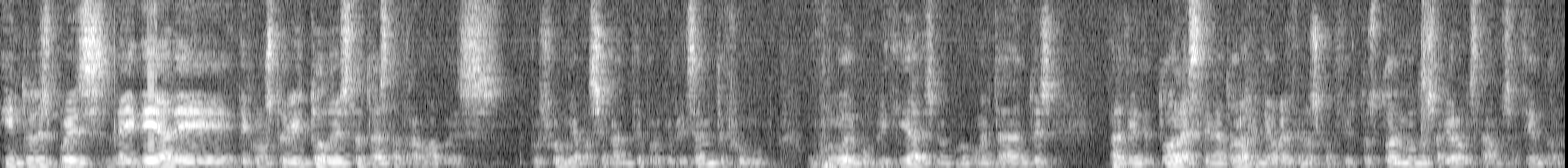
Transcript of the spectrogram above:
Y entonces, pues, la idea de, de, construir todo esto, toda esta trama, pues, pues fue muy apasionante, porque precisamente fue un, un juego de complicidades, ¿no? Como comentaba antes, prácticamente toda la escena, toda la gente que aparece en los conciertos, todo el mundo sabía lo que estábamos haciendo, ¿no?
